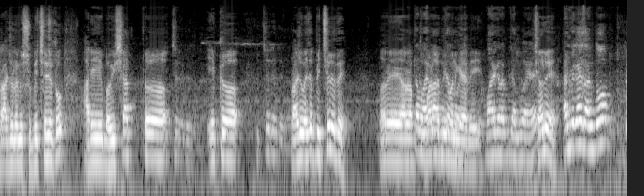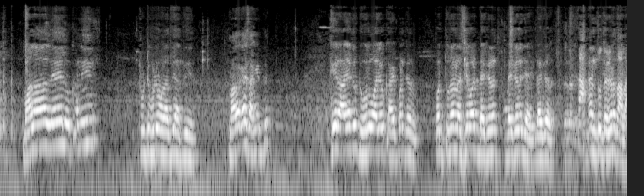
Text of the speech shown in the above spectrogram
राजूला मी शुभेच्छा देतो. आणि भविष्यात एक अं, राजूभाईचा पिक्चर येतोय. अरे यार बडा आदमी बन गया बायोग्राफी चालू आहे. चालू आहे. आणि मी काय सांगतो मला लय लोकांनी फुटी फुटी म्हणाली आधी मला काय सांगितलं? की राजा तू ढोल वाजव काय पण कर पण तुला नशिबात डगड डगडच आहे डगड आणि तो दगडात आला.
